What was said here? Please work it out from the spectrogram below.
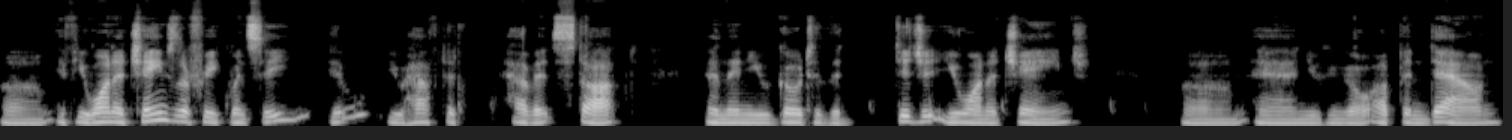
Um, if you want to change the frequency, it, you have to have it stopped, and then you go to the digit you want to change, um, and you can go up and down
